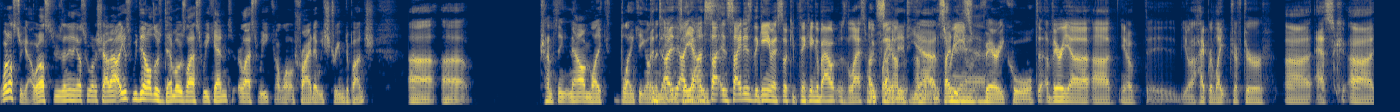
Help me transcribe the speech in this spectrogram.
what else do we got? What else? There's anything else we want to shout out? I guess we did all those demos last weekend or last week on, Friday. We streamed a bunch. Uh, uh, trying to think now. I'm like blanking on the names. Of yeah, Inside is the game I still keep thinking about. It was the last one we played on, yeah, on the Unsighted is stream. very cool. It's a very uh uh you know uh, you know a hyper light drifter uh esque uh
